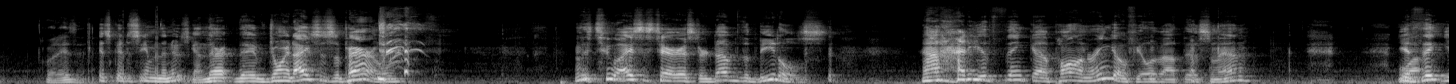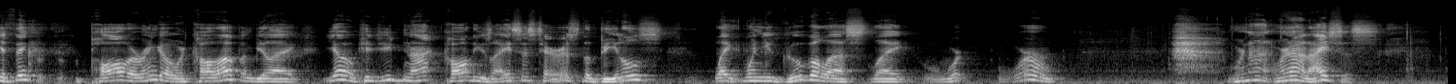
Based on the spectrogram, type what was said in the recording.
What is it? It's good to see them in the news again. They're, they've joined ISIS apparently. the two ISIS terrorists are dubbed the Beatles. How, how do you think uh, Paul and Ringo feel about this, man? You think you think Paul or Ringo would call up and be like, "Yo, could you not call these ISIS terrorists the Beatles?" Like when you Google us, like we're we're we're not we're not ISIS.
